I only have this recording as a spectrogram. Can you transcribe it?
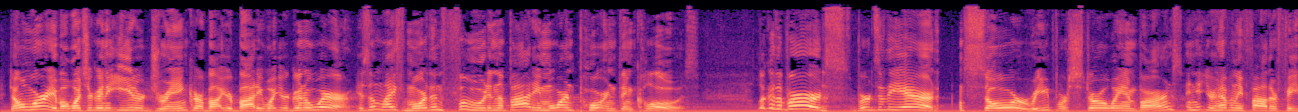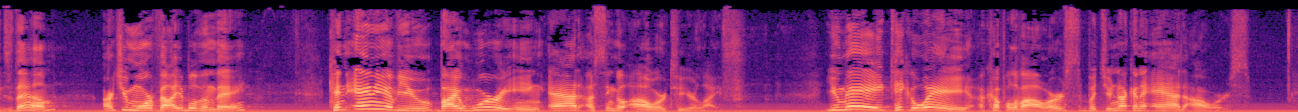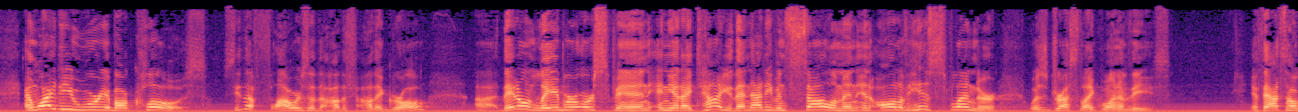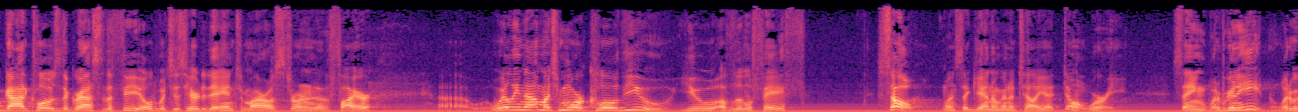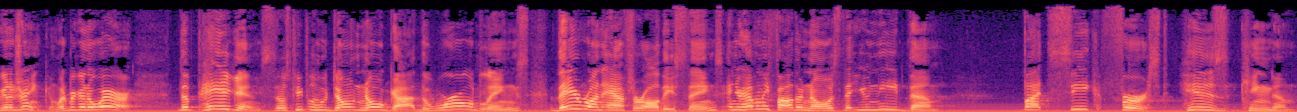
Don't worry about what you're going to eat or drink or about your body, what you're going to wear. Isn't life more than food and the body more important than clothes? Look at the birds, birds of the air. They don't sow or reap or store away in barns, and yet your heavenly Father feeds them. Aren't you more valuable than they? Can any of you, by worrying, add a single hour to your life? You may take away a couple of hours, but you're not going to add hours. And why do you worry about clothes? See the flowers of the, how, the, how they grow? Uh, they don't labor or spin, and yet I tell you that not even Solomon, in all of his splendor, was dressed like one of these. If that's how God clothes the grass of the field, which is here today and tomorrow is thrown into the fire, uh, will he not much more clothe you, you of little faith? So, once again, I'm going to tell you don't worry saying, What are we going to eat? And what are we going to drink? And what are we going to wear? The pagans, those people who don't know God, the worldlings, they run after all these things, and your Heavenly Father knows that you need them. But seek first His kingdom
